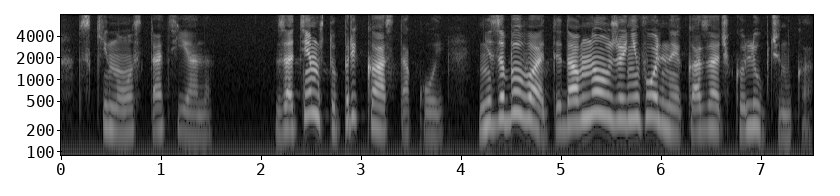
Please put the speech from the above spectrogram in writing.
– вскинулась Татьяна. «Затем, что приказ такой. Не забывай, ты давно уже невольная казачка Любченко.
